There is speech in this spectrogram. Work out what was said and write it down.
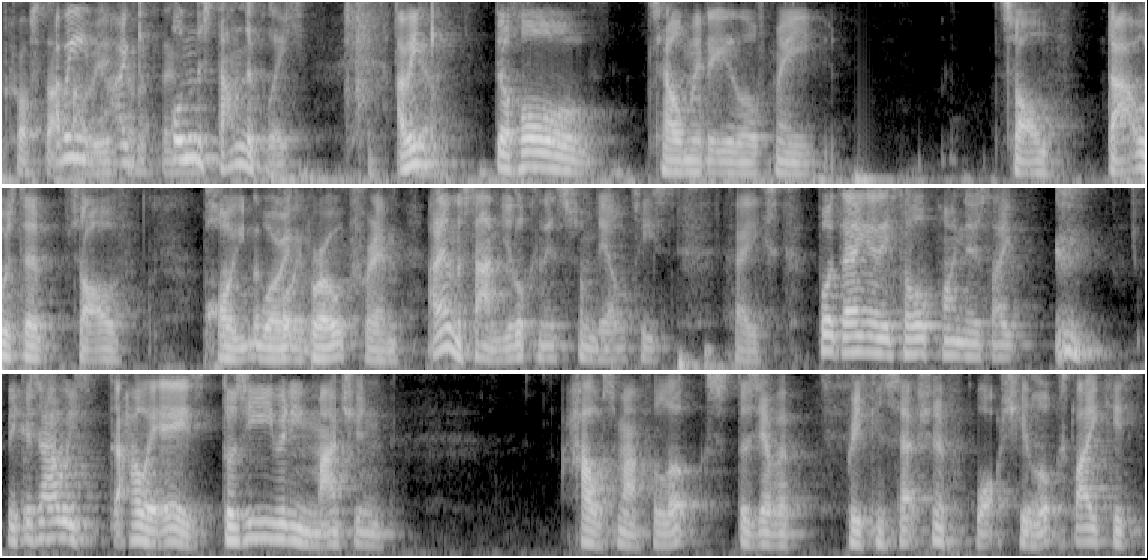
cross that I mean, barrier, I, kind of thing. understandably, I think the whole "tell me that you love me" sort of that was the sort of point The where point. it broke for him. I understand you're looking at somebody else's face, but then again, it's the whole point is like because how he's how it is. Does he even imagine? How Samantha looks? Does he have a preconception of what she looks like? Is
